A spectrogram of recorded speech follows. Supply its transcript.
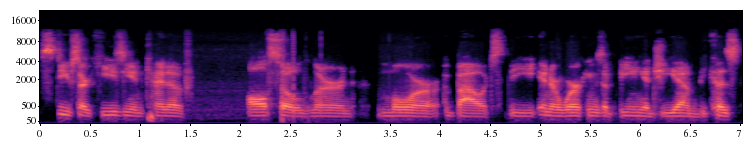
Steve Sarkisian kind of also learn more about the inner workings of being a GM because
